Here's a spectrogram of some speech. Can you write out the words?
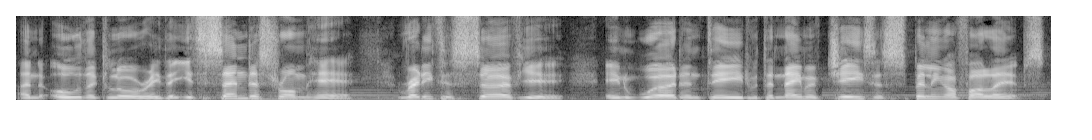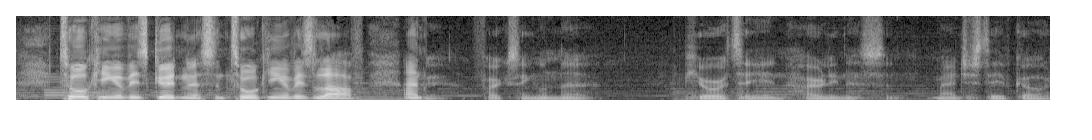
and all the glory, that you'd send us from here ready to serve you in word and deed with the name of Jesus spilling off our lips, talking of his goodness and talking of his love and focusing on the purity and holiness and majesty of God.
